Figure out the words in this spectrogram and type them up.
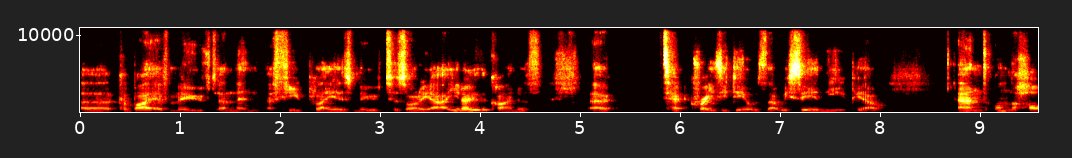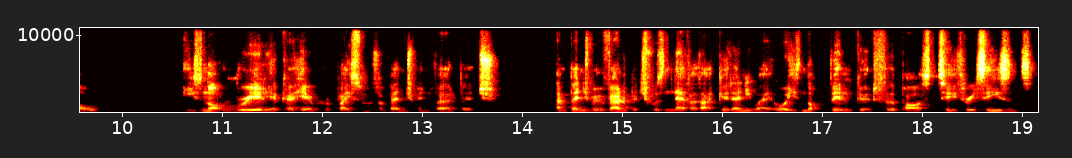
uh, Kabayev moved and then a few players moved to Zorya. You know, the kind of uh, te- crazy deals that we see in the EPL. And on the whole, he's not really a coherent replacement for Benjamin Verbic. And Benjamin Verbic was never that good anyway, or he's not been good for the past two, three seasons.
